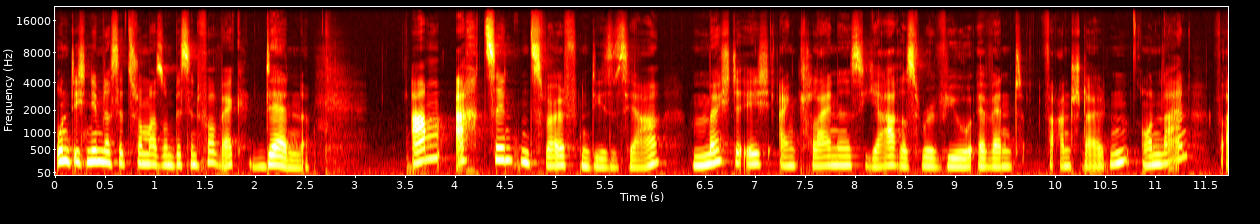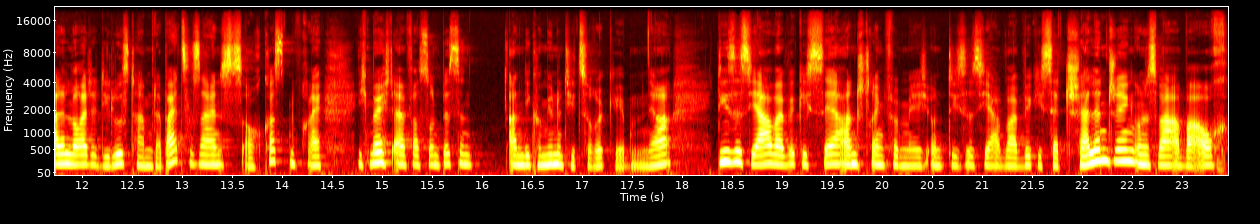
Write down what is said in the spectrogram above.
Und ich nehme das jetzt schon mal so ein bisschen vorweg, denn am 18.12. dieses Jahr möchte ich ein kleines Jahresreview-Event veranstalten online. Für alle Leute, die Lust haben, dabei zu sein, ist es auch kostenfrei. Ich möchte einfach so ein bisschen an die Community zurückgeben. Ja, dieses Jahr war wirklich sehr anstrengend für mich und dieses Jahr war wirklich sehr challenging und es war aber auch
